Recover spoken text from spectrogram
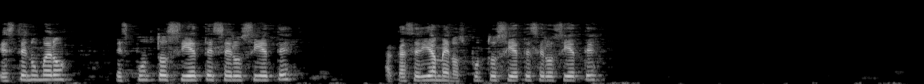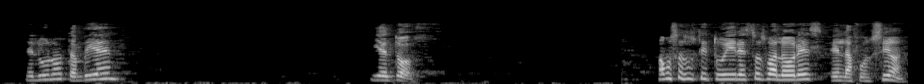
este número es .707. Acá sería menos .707. El 1 también y el 2. Vamos a sustituir estos valores en la función.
